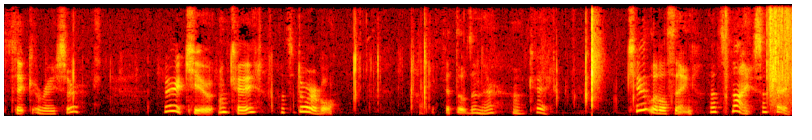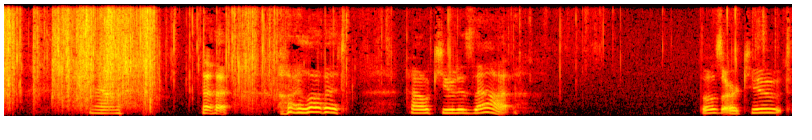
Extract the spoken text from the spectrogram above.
Thick eraser. Very cute. Okay. That's adorable. How to fit those in there. Okay. Cute little thing. That's nice. Okay. And I love it. How cute is that? Those are cute.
